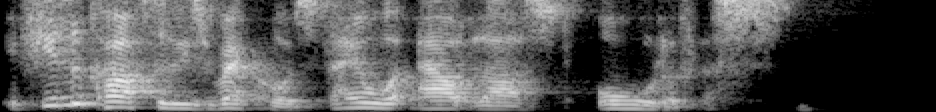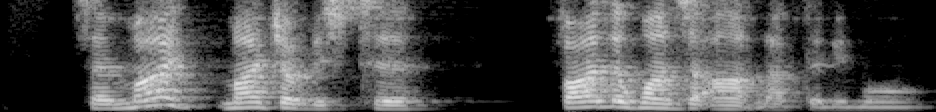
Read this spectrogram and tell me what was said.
if you look after these records, they will outlast all of us. So my my job is to find the ones that aren't loved anymore,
